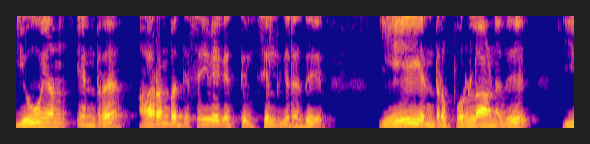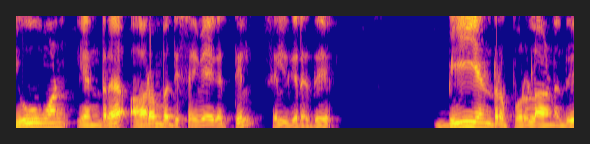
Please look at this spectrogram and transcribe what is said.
யூஎன் என்ற ஆரம்ப திசைவேகத்தில் செல்கிறது. ஏ என்ற பொருளானது யூ ஒன் என்ற ஆரம்ப திசைவேகத்தில் செல்கிறது. பி என்ற பொருளானது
